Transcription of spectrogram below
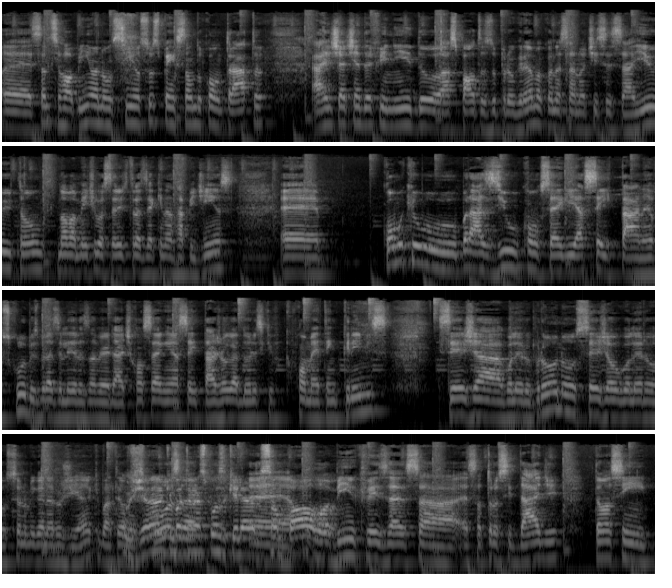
é, Santos e Robinho anunciam suspensão do contrato. A gente já tinha definido as pautas do programa quando essa notícia saiu, então, novamente, gostaria de trazer aqui nas rapidinhas. É, como que o Brasil consegue aceitar, né? Os clubes brasileiros, na verdade, conseguem aceitar jogadores que cometem crimes, seja o goleiro Bruno, seja o goleiro, se eu não me engano, era o Jean, que bateu O na Jean, que esposa. bateu na esposa, que ele era do É, São Paulo. O Robinho que fez essa, essa atrocidade. Então, assim,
